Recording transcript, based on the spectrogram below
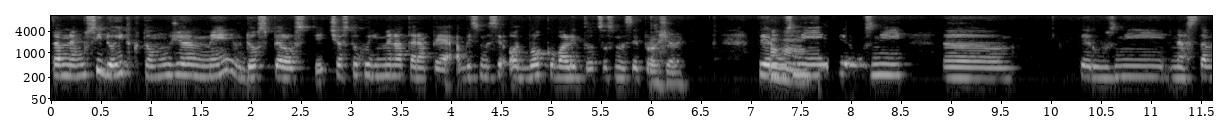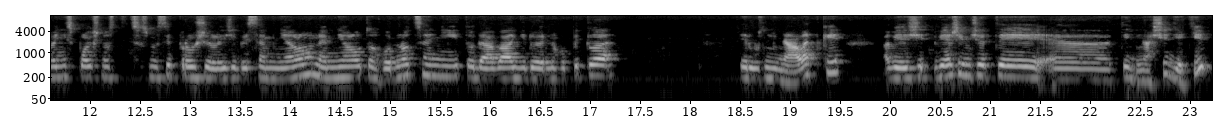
tam nemusí dojít k tomu, že my v dospělosti často chodíme na terapie, aby jsme si odblokovali to, co jsme si prožili. Ty mm-hmm. různý, ty různý uh, ty různé nastavení společnosti, co jsme si prožili, že by se mělo, nemělo to hodnocení, to dávání do jednoho pytle, ty různé nálepky a věři, věřím, že ty, eh, ty naše děti,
